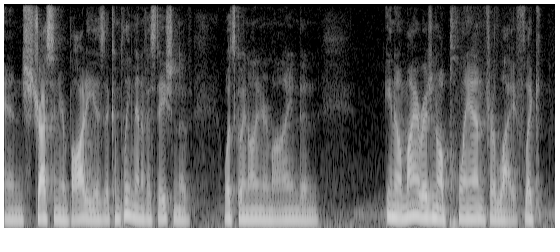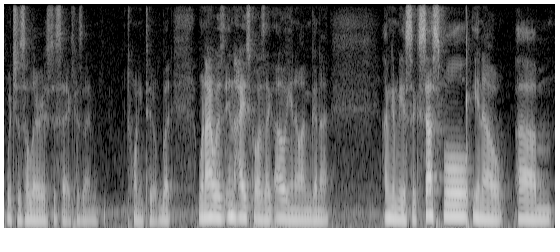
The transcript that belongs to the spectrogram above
and stress in your body is a complete manifestation of what's going on in your mind. And, you know, my original plan for life, like, which is hilarious to say because I'm 22, but when I was in high school, I was like, oh, you know, I'm gonna, I'm gonna be a successful, you know, um,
